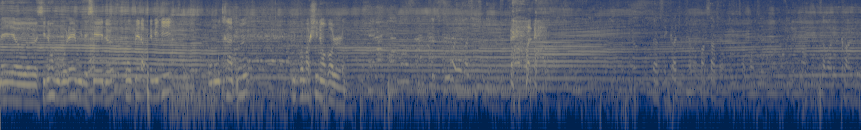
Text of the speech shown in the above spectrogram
Mais euh, sinon vous volez, vous essayez de compter l'après-midi pour montrer un peu toutes vos machines en vol. Putain, c'est 4, je vais faire un passage. après, ça va passer. Ça va les calmer.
